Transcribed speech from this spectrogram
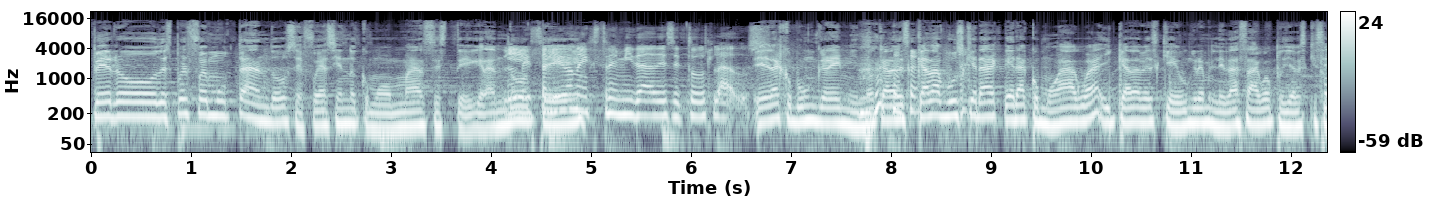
Pero después fue mutando, se fue haciendo como más este grandote. Le salieron extremidades de todos lados. Era como un gremlin, ¿no? Cada vez, cada búsqueda era como agua y cada vez que un gremlin le das agua, pues ya ves que se...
